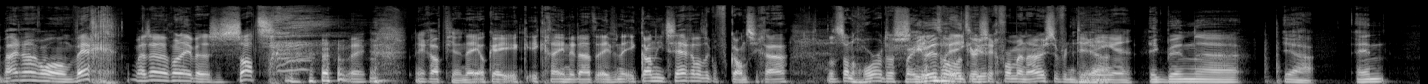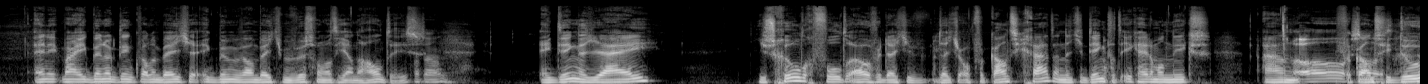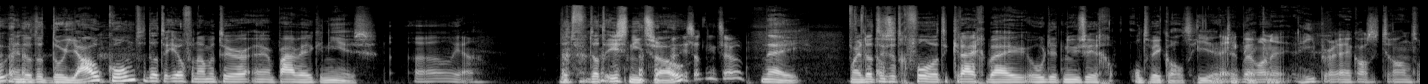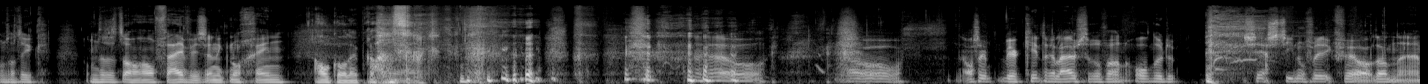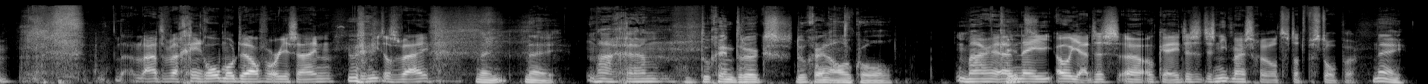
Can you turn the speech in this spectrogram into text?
Wij gaan gewoon weg. Wij zijn er gewoon even zat. nee, nee, grapje. Nee, oké, ik, ik ga inderdaad even... nee, ik kan niet zeggen dat ik op vakantie ga. Dat is dan hordes Maar ik weet wel je- zich voor mijn huis te verdringen. Ja, ik ben, eh, ja, en, en ik, maar ik ben ook denk ik wel een beetje, ik ben me wel een beetje bewust van wat hier aan de hand is. Wat dan? Ik denk dat jij je schuldig voelt over dat je, dat je op vakantie gaat en dat je denkt dat ik helemaal niks aan Oh, vakantie doe en dat het door jou komt dat de eeuw van amateur er een paar weken niet is. Oh ja. Dat, dat is niet zo. Is dat niet zo? Nee. Maar dat is het gevoel wat ik krijg bij hoe dit nu zich ontwikkelt hier. Nee, ik ben gewoon een hyper recalcitrant. Omdat, ik, omdat het al half vijf is en ik nog geen... alcohol heb gehad. Oh. oh. Als er weer kinderen luisteren van onder de 16 of weet ik veel, dan eh, nou, laten we geen rolmodel voor je zijn. Doe niet als wij. Nee, nee. Maar, ehm, Doe geen drugs, doe geen alcohol. maar eh, nee, oh ja, dus eh, oké. Dus het is niet mijn schuld dat we stoppen. Nee.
